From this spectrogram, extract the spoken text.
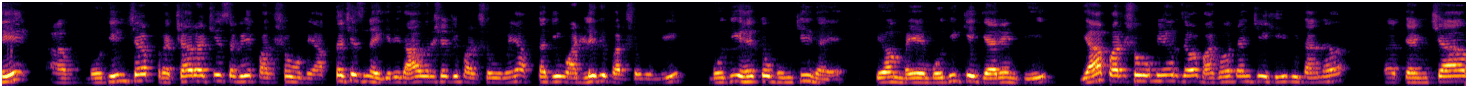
हे मोदींच्या प्रचाराची सगळी पार्श्वभूमी आत्ताचीच नाही गेली दहा वर्षाची पार्श्वभूमी आता ती वाढलेली पार्श्वभूमी मोदी हे तो मुमकिन आहे. किंवा मोदी की गॅरंटी या पार्श्वभूमीवर जेव्हा भागवतांची ही विधानं त्यांच्या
